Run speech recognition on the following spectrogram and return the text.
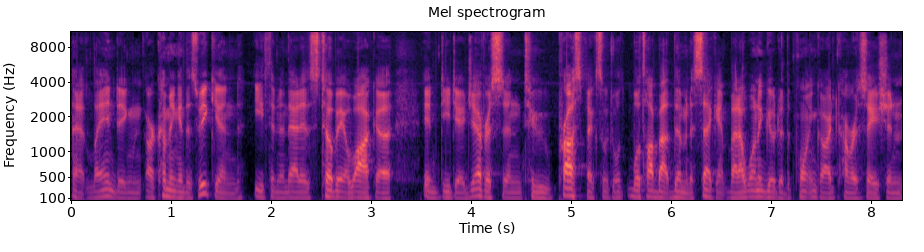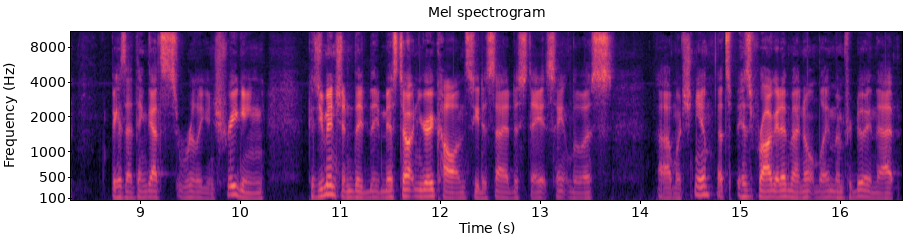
at landing, are coming in this weekend, Ethan, and that is Tobe Awaka and DJ Jefferson, two prospects, which we'll, we'll talk about them in a second. But I want to go to the point guard conversation because I think that's really intriguing. Because you mentioned they, they missed out on Yuri Collins, he decided to stay at St. Louis um, which you know that's his prerogative. I don't blame him for doing that.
